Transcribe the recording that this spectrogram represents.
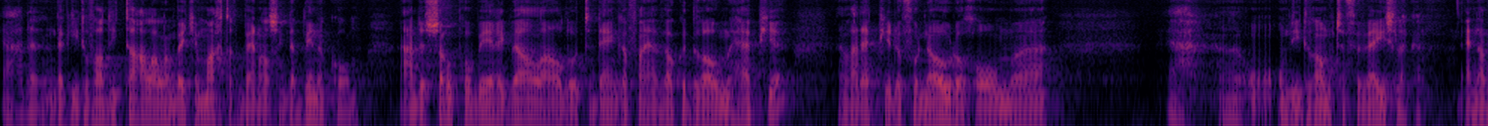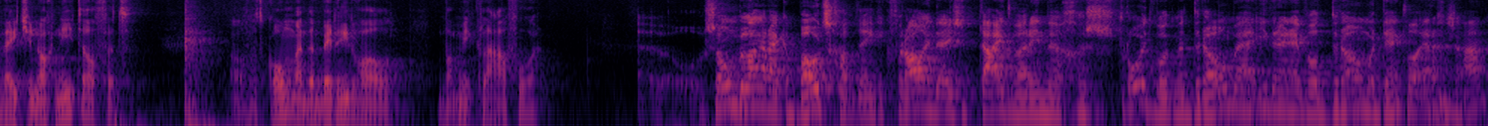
Ja, dat, ik in ieder die taal al een beetje machtig ben als ik daar binnenkom. Nou, dus zo probeer ik wel al door te denken van, ja, welke dromen heb je? En wat heb je ervoor nodig om ja, eh, om die droom te verwezenlijken. En dan weet je nog niet of het, of het komt, maar dan ben je er in ieder geval wat meer klaar voor. Uh, zo'n belangrijke boodschap, denk ik. Vooral in deze tijd waarin er gestrooid wordt met dromen. Iedereen heeft wel dromen, denkt wel ergens aan.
